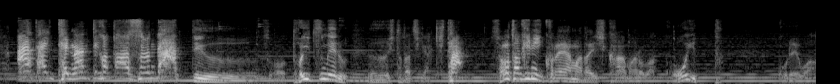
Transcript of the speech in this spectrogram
「あなた一体なんてことをするんだ!」っていうその問い詰めるう人たちが来た。その時に倉山田石川丸はこう言った。これは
